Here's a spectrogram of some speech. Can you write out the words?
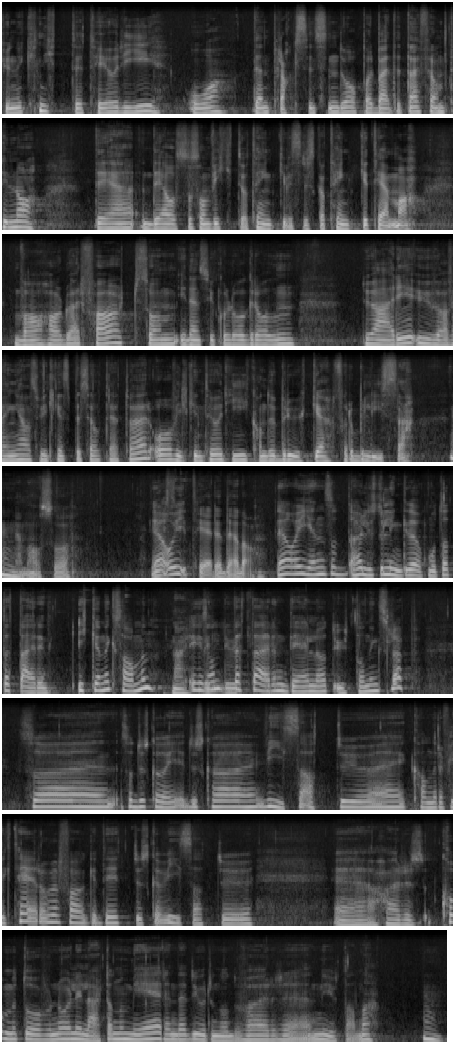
kunne knytte teori og den praksisen du har opparbeidet deg fram til nå, det, det, er også sånn viktig å tenke hvis du skal tenke tema. Hva har du erfart som i den psykologrollen du er i, uavhengig av hvilken spesialitet du er, og hvilken teori kan du bruke for å belyse? Mm. Jeg må også ja, og, diskutere det, da. Ja, og igjen så har jeg lyst til å linke det opp mot at dette er en, ikke en eksamen. Nei, dette er en del av et utdanningsløp. Så, så du, skal, du, skal, vise at du eh, kan reflektere over faget ditt. Du skal vise at du eh, har kommet over noe eller lært deg noe mer enn det du gjorde når du var eh, nyutdanna. Mm.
